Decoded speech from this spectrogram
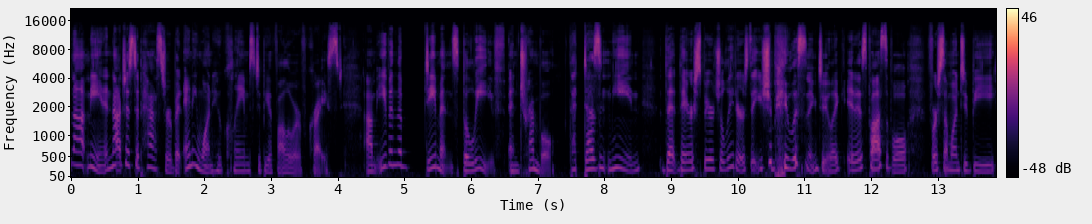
not mean and not just a pastor but anyone who claims to be a follower of christ um, even the demons believe and tremble. That doesn't mean that they're spiritual leaders that you should be listening to. Like, it is possible for someone to be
